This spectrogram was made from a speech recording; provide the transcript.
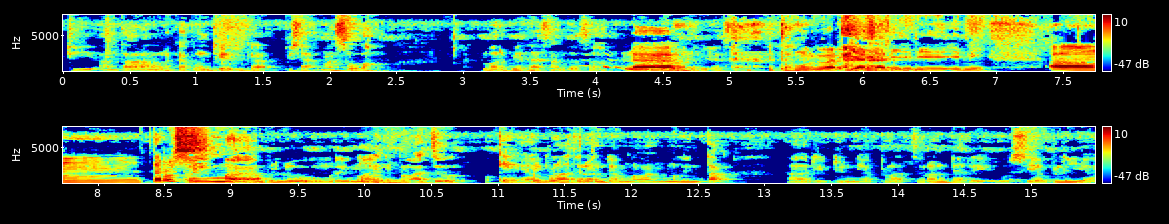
di antara mereka pun dia juga bisa masuk. Luar biasa Santoso. Luar biasa. Kamu luar biasa di, di ini. Em, terus? Rima belum. Rima Oh, ini iya. pelacur. Oke, ya, Rima. pelacur yang udah melintang uh, di dunia pelacuran dari usia belia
